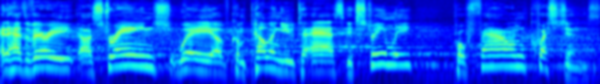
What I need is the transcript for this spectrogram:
And it has a very uh, strange way of compelling you to ask extremely profound questions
